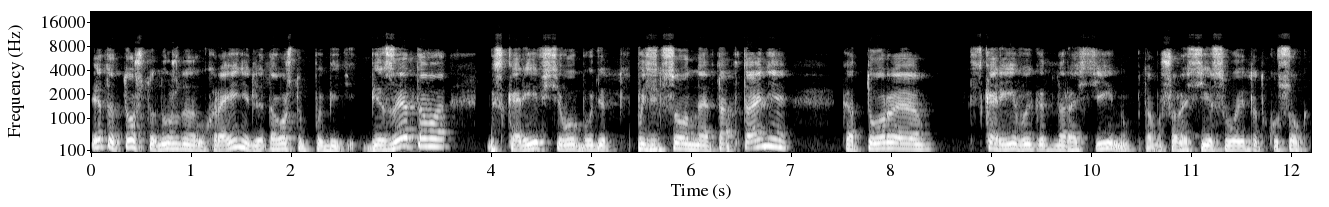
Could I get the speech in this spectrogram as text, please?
это то, что нужно Украине для того, чтобы победить. Без этого, скорее всего, будет позиционное топтание, которое скорее выгодно России, ну, потому что Россия свой этот кусок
